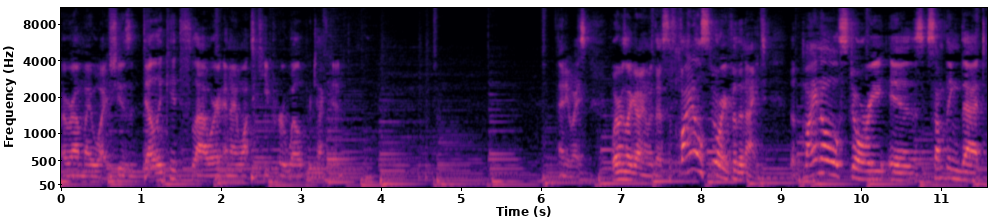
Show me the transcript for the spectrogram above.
around my wife. She is a delicate flower and I want to keep her well protected. Anyways, where was I going with this? The final story for the night. The final story is something that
